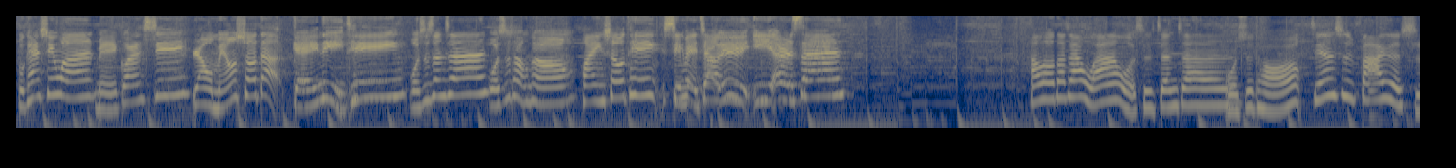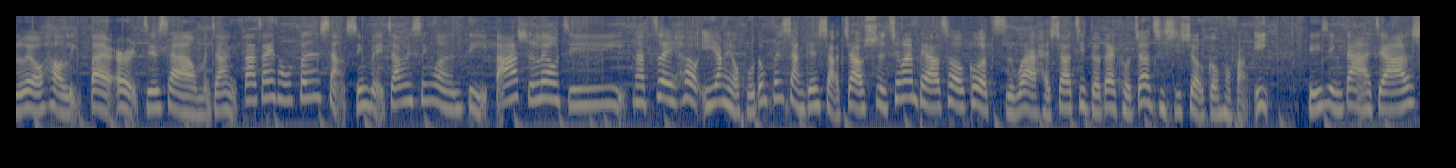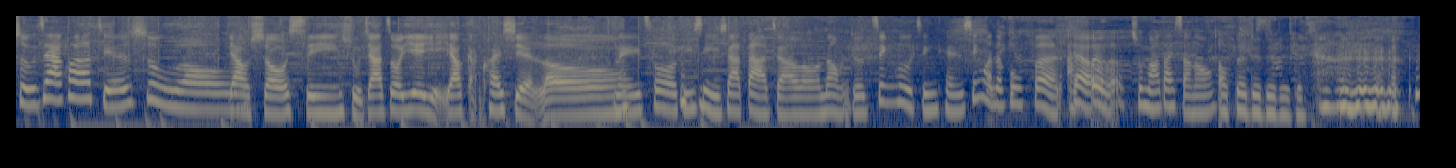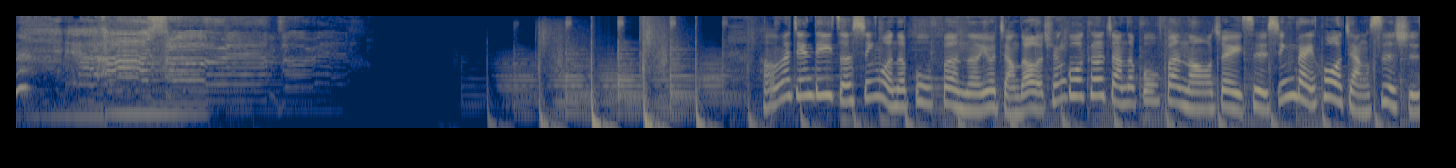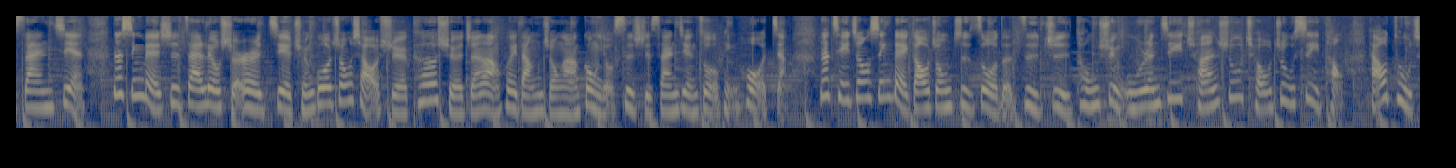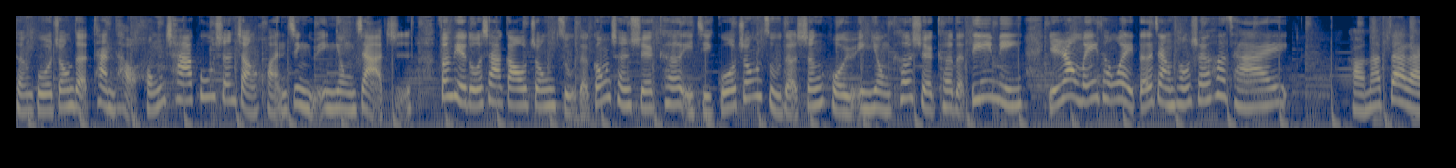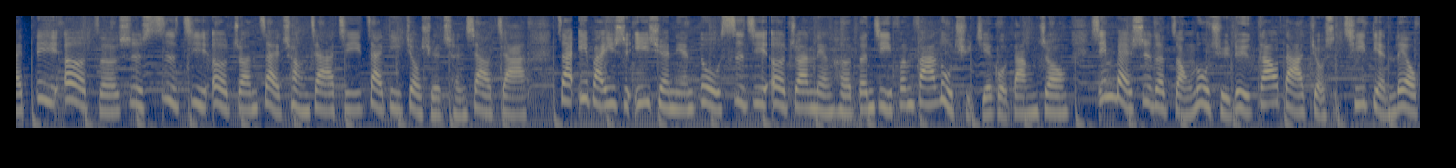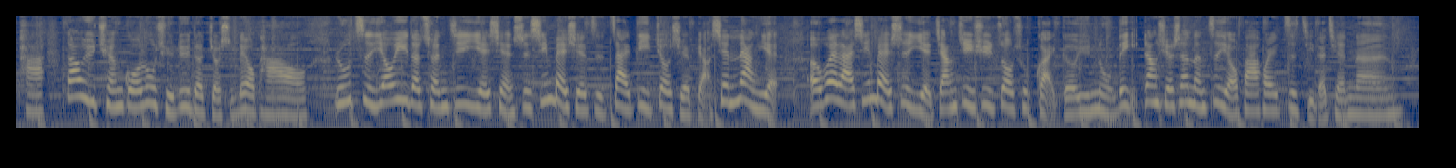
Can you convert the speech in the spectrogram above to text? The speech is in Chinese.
不看新闻没关系，让我们用说的给你听。我是珍珍，我是彤彤，欢迎收听新北教育一二三。Hello，大家午安，我是珍珍，我是彤。今天是八月十六号，礼拜二。接下来我们将与大家一同分享新北教育新闻第八十六集。那最后一样有活动分享跟小教室，千万不要错过。此外，还是要记得戴口罩、勤洗手，共同防疫。提醒大家，暑假快要结束喽，要收心，暑假作业也要赶快写喽。没错，提醒一下大家喽。那我们就进入今天新闻的部分。对，啊，对了，出门要带伞哦。哦，对对对对对。好，那今天第一则新闻的部分呢，又讲到了全国科展的部分哦。这一次新北获奖四十三件，那新北市在六十二届全国中小学科学展览会当中啊，共有四十三件作品获奖。那其中新北高中制作的自制通讯无人机传输求助系统，还有土城国中的探讨红茶菇生长环境与应用价值，分别夺下高中组的工程学科以及国中组的生活与应用科学。科的第一名，也让我们一同为得奖同学喝彩。好，那再来第二则是四技二专再创佳绩，在地就学成效佳。在一百一十一学年度四技二专联合登记分发录取结果当中，新北市的总录取率高达九十七点六趴，高于全国录取率的九十六趴哦。如此优异的成绩也显示新北学子在地就学表现亮眼，而未来新北市也将继续做出改革与努力，让学生能自由发挥自己的潜能。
